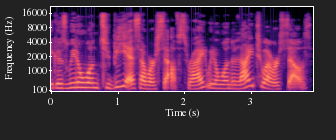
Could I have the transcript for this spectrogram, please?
because we don't want to be as ourselves, right? We don't want to lie to ourselves.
